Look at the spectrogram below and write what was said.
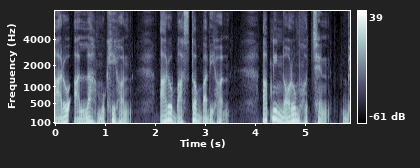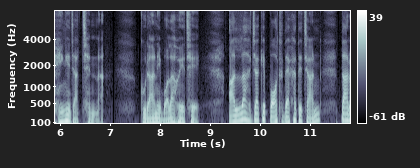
আরও আল্লাহমুখী হন, আরও বাস্তববাদী হন। আপনি নরম হচ্ছেন, ভেঙে যাচ্ছেন না। কুরআনে বলা হয়েছে, আল্লাহ যাকে পথ দেখাতে চান, তার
